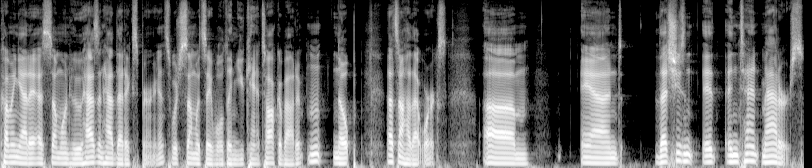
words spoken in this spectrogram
coming at it as someone who hasn't had that experience, which some would say, well, then you can't talk about it. Mm, nope, that's not how that works. Um, and that she's it, intent matters.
